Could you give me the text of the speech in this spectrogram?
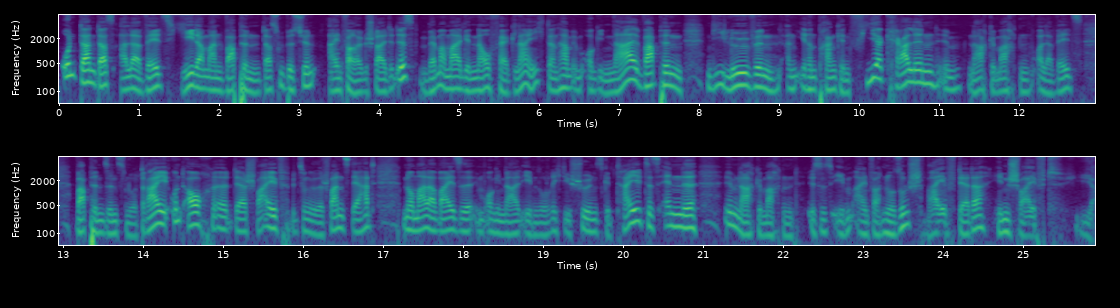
und dann das allerwelts Jedermann-Wappen, das ein bisschen einfacher gestaltet ist. Wenn man mal genau vergleicht, dann haben im Originalwappen die Löwen an ihren Pranken vier Krallen, im nachgemachten Allerwelts-Wappen sind es nur drei und auch äh, der Schweif bzw. Schwanz, der hat normalerweise im Original eben so ein richtig schönes geteiltes Ende im Nachgemachten ist es eben einfach nur so ein Schweif, der da hinschweift. Ja.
